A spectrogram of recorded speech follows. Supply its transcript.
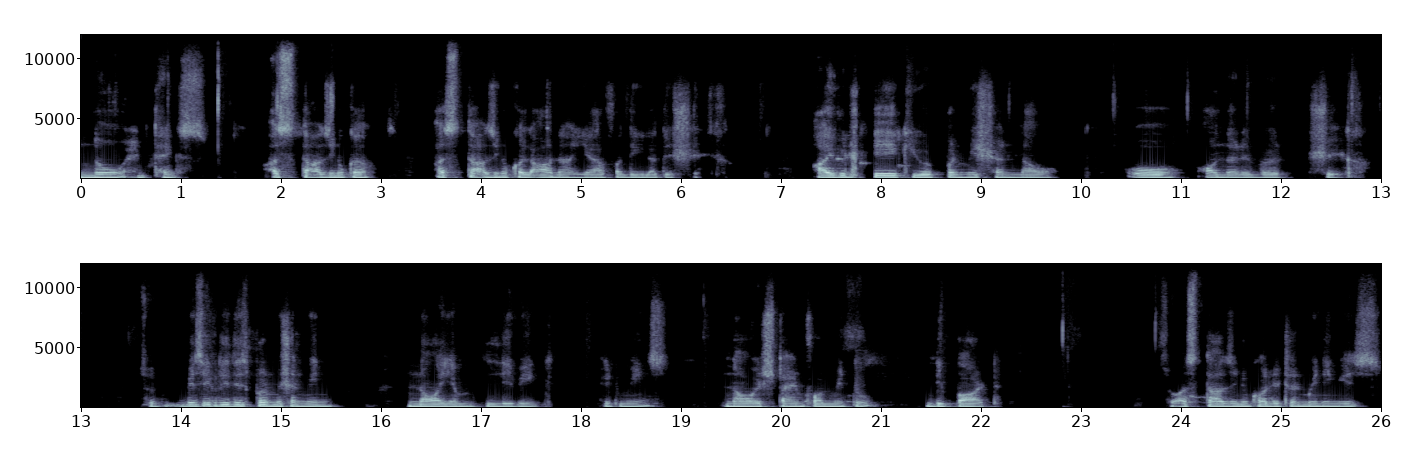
No and thanks. Astazinuka, astazinuka al'ana ya fadilat Sheikh. I will take your permission now, O honorable Sheikh. So basically this permission means now I am leaving. It means now it's time for me to depart. So astazinuka little meaning is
